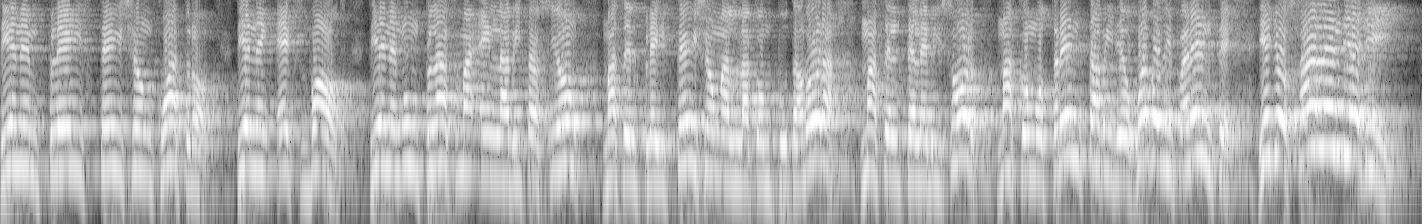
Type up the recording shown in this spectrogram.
tienen PlayStation 4, tienen Xbox, tienen un plasma en la habitación, más el PlayStation, más la computadora, más el televisor, más como 30 videojuegos diferentes. Y ellos salen de allí.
